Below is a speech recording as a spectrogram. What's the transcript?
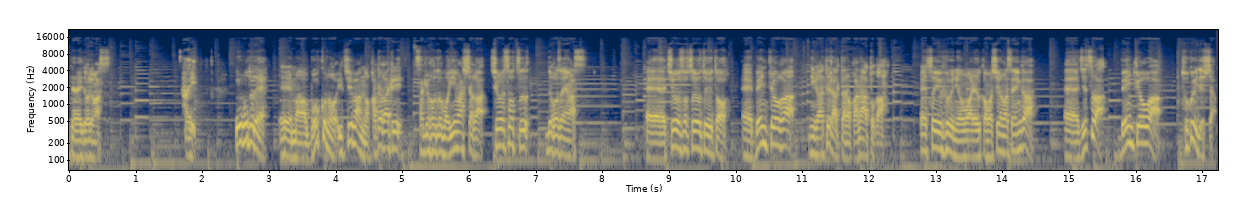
いただいております。はい。ということで、え、まあ僕の一番の肩書き、先ほども言いましたが、中卒でございます。えー、中卒というと、えー、勉強が苦手だったのかなとか、えそういうふうに思われるかもしれませんが、え実は勉強は得意でした。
